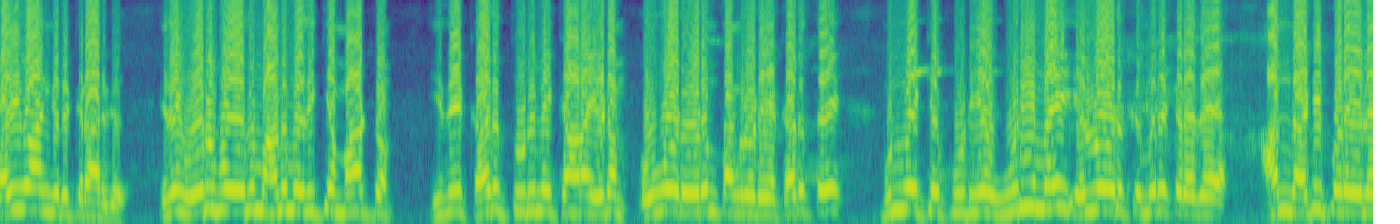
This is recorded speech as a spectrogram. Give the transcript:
பழிவாங்கியிருக்கிறார்கள். இதை ஒருபோதும் அனுமதிக்க மாட்டோம். இது கருத்துரிமைக்கான இடம். ஒவ்வொருவரும் தங்களுடைய கருத்தை முன்வைக்கக்கூடிய உரிமை எல்லோருக்கும் இருக்கிறது. அந்த அடிப்படையில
